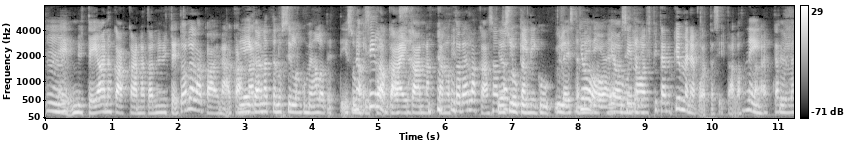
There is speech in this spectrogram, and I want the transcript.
Mm. Ei, nyt ei ainakaan kannata, nyt ei todellakaan enää kannata. Niin ei kannattanut silloin, kun me aloitettiin No silloinkaan ei kannattanut todellakaan. Se on Jos totta. luki niin kuin yleistä joo, mediaa. Joo, silloin olisi pitänyt kymmenen vuotta siitä aloittaa. Niin, että, kyllä.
